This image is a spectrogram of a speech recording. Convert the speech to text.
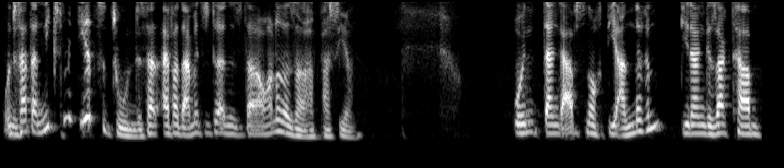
Und das hat dann nichts mit dir zu tun. Das hat einfach damit zu tun, dass dann auch andere Sachen passieren. Und dann gab es noch die anderen, die dann gesagt haben,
